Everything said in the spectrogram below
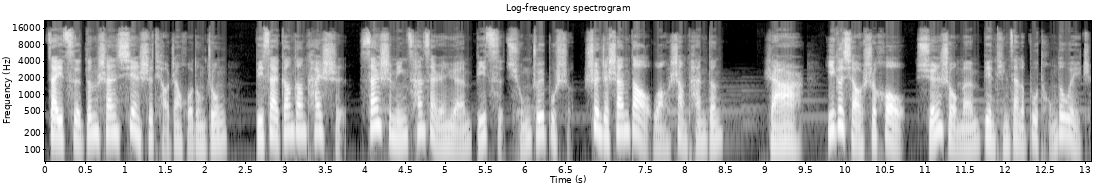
在一次登山限时挑战活动中，比赛刚刚开始，三十名参赛人员彼此穷追不舍，顺着山道往上攀登。然而，一个小时后，选手们便停在了不同的位置。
